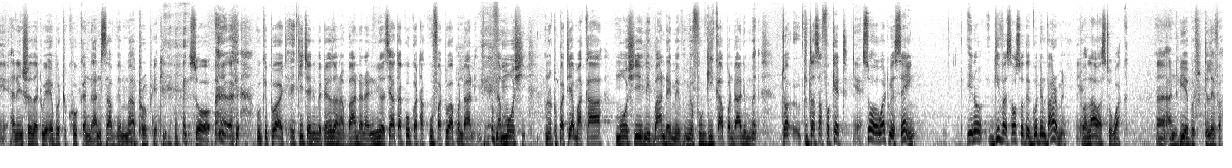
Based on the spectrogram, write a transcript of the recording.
Yeah. and ensure that we're able to cook and, and serve them appropriately. so ukipewa kitchen imetengenezwa na banda na ninio, si hata kuku atakufa tu hapo ndani na moshi. Unatupatia makaa, moshi, ni banda ime- imefugika hapo ndani, tutasuffocate. Yeah. So what we are saying you know, give us also the good environment yeah. to allow us to work uh, and be able to deliver.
